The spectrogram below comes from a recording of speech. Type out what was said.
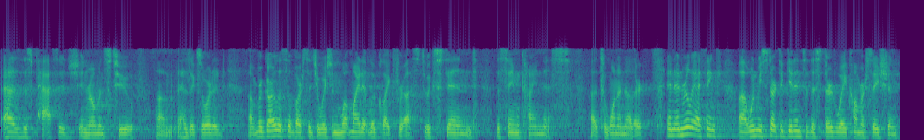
as this passage in Romans 2 um, has exhorted. Um, regardless of our situation, what might it look like for us to extend the same kindness uh, to one another. And, and really, I think uh, when we start to get into this third way conversation,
